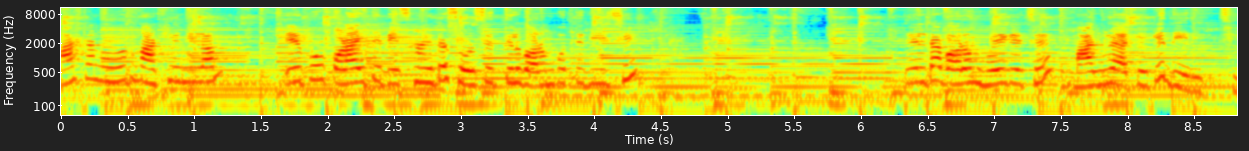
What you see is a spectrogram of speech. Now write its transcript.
মাছটা নুন হলুদ মাখিয়ে নিলাম। এরপর কড়াইতে বেশ খানিকটা সরষের তেল গরম করতে দিয়েছি। তেলটা গরম হয়ে গেছে, মাছগুলো একে একে দিয়ে দিচ্ছি।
